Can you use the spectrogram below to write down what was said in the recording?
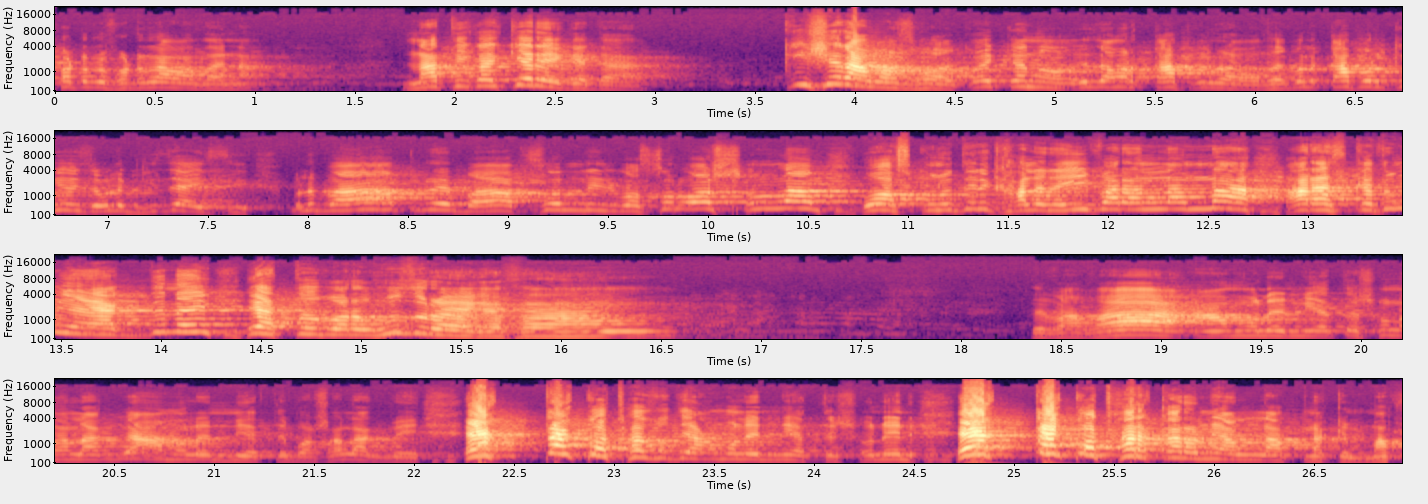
ফটর ফটর আওয়াজ হয় না। নাতি কয়, কে রে গেদা? কিসের আওয়াজ হয়? কয়, কেন? এই যে আমার কাপড়ের আওয়াজ হয়। বলে, কাপড় কি হয়েছে? বলে, ভিজাইছি। বলে, বাপ রে বাপ, চল্লিশ বছর ওয়াজ শুনলাম। ওয়াজ কোনোদিন খালের এই পার আনলাম না। আর আজকে তুমি একদিনেই এত বড় হুজুর হয়ে গেছ। বাবা, আমলের নিয়তে শোনা লাগবে, আমলের নিয়তে বসা লাগবে। একটা কথা যদি আমলের নিয়তে শোনেন, একটা কথার কারণে আল্লাহ আপনাকে মাফ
